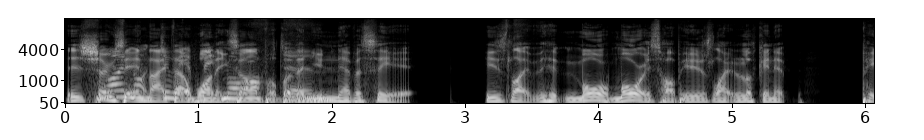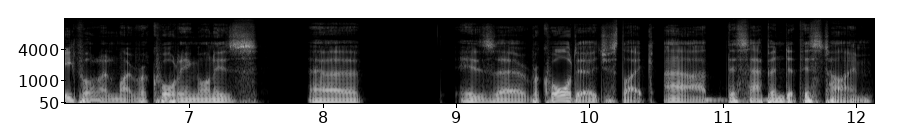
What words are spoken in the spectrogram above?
it shows it in like that one bit more example, but then you never see it. He's like more more his hobby is like looking at people and like recording on his uh his uh, recorder, just like ah, this happened at this time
